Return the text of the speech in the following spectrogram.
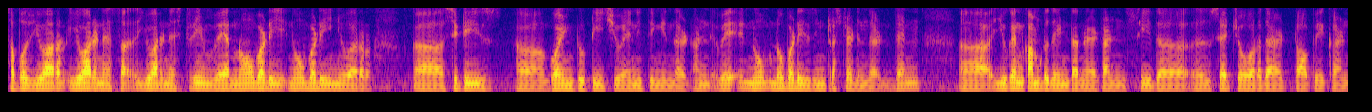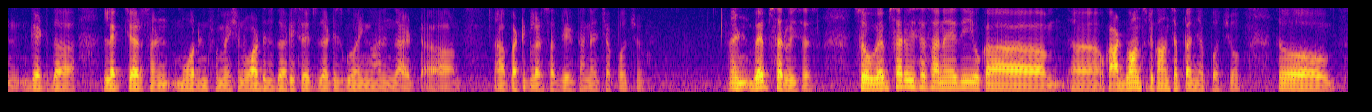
suppose you are you are in you are in a stream where nobody nobody in your uh, city is uh, going to teach you anything in that and whe- no, nobody is interested in that then uh, you can come to the internet and see the uh, search over that topic and get the lectures and more information what is the research that is going on in that uh, uh, particular subject అనేది చెప్పొచ్చు and web services so web services అనేది ఒక ఆ, ఒక అడ్వాన్స్డ్ కాన్సెప్ట్ అని చెప్పొచ్చు సో ఆ,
